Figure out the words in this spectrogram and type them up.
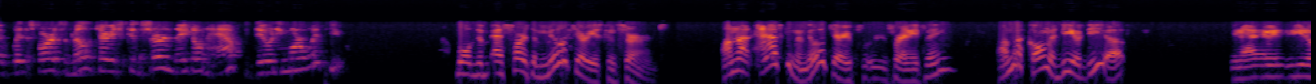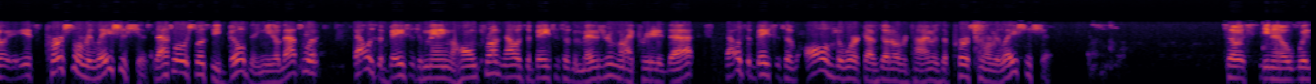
as far as the military is concerned, they don't have to do any more with you. Well, the, as far as the military is concerned, I'm not asking the military for, for anything. I'm not calling the DoD up. You know, I mean, you know, it's personal relationships. That's what we're supposed to be building. You know, that's what that was the basis of manning the home front. That was the basis of the men's room when I created that. That was the basis of all of the work I've done over time is a personal relationship. So it's you know with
